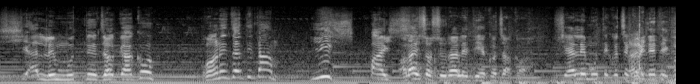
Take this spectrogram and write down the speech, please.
स्यालले मुत्ने जग्गाको भने जति दाम। इस पाइस मलाई ससुराले दिएको जग्गा स्यालले मुतेको चाहिँ कहिले दिएको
